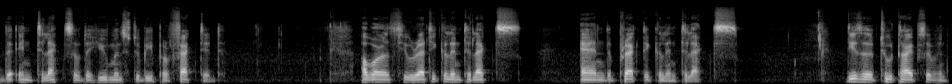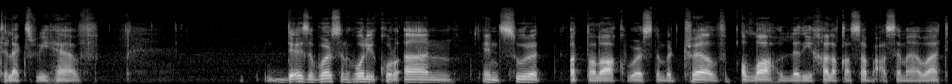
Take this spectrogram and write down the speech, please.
the intellects of the humans to be perfected. Our theoretical intellects and the practical intellects. These are the two types of intellects we have. There is a verse in Holy Quran in Surah At-Talaq, verse number 12. Allah الذي خلق سبع سماوات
